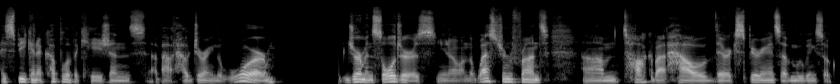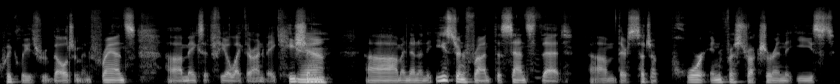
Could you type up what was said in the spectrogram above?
I speak in a couple of occasions about how during the war German soldiers, you know, on the Western Front, um, talk about how their experience of moving so quickly through Belgium and France uh, makes it feel like they're on vacation. Yeah. Um, and then on the Eastern Front, the sense that um, there's such a poor infrastructure in the East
